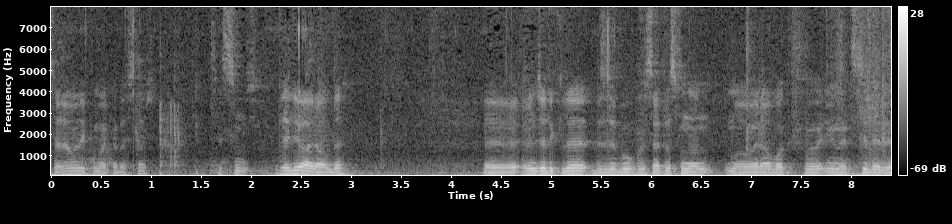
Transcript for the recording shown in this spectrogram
Selamünaleyküm arkadaşlar. Sesim geliyor herhalde. Ee, öncelikle bize bu fırsatı sunan Mavera Vakfı yöneticileri,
